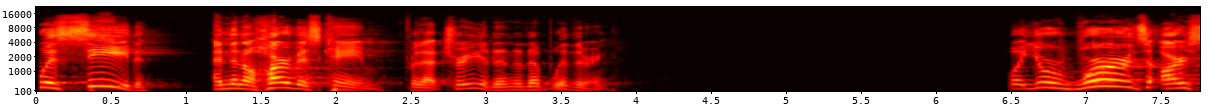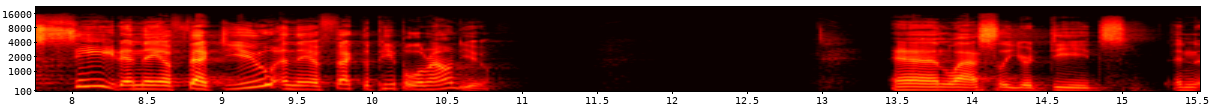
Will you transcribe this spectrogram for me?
It was seed, and then a harvest came for that tree. It ended up withering. But your words are seed, and they affect you and they affect the people around you. And lastly, your deeds. In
